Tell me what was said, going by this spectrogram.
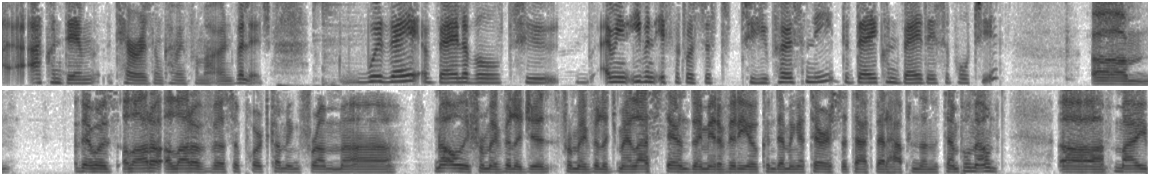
I, I condemn terrorism coming from our own village, were they available to, I mean, even if it was just to you personally, did they convey their support to you? Um, there was a lot of a lot of uh, support coming from uh, not only from my villages, from my village. My last stand, I made a video condemning a terrorist attack that happened on the Temple Mount. Uh, my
